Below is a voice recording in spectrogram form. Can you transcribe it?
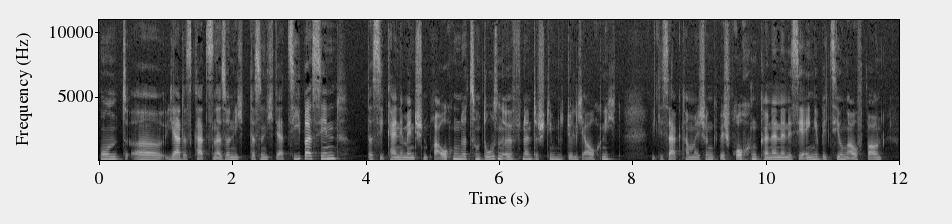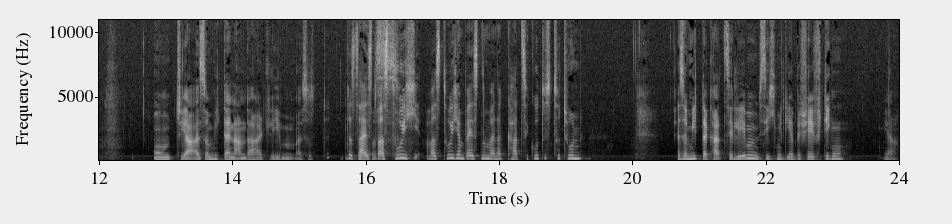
Und äh, ja, dass Katzen also nicht, dass sie nicht erziehbar sind, dass sie keine Menschen brauchen, nur zum Dosen öffnen, das stimmt natürlich auch nicht. Wie gesagt, haben wir schon besprochen, können eine sehr enge Beziehung aufbauen und ja, also miteinander halt leben. Also das heißt, das, was tue ich, was tue ich am besten, um meiner Katze Gutes zu tun? Also mit der Katze leben, sich mit ihr beschäftigen, ja.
